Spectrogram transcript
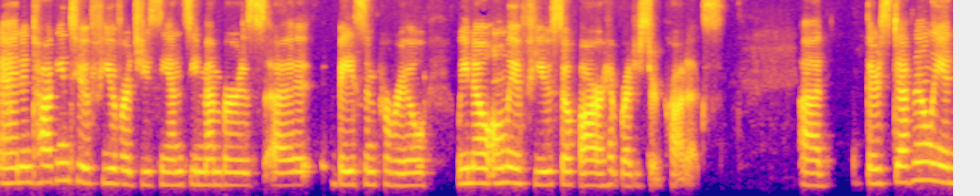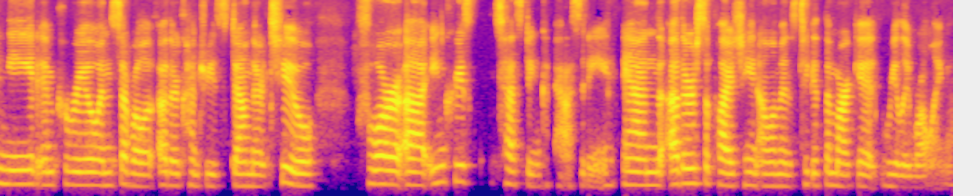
And in talking to a few of our GCNC members uh, based in Peru, we know only a few so far have registered products. Uh, there's definitely a need in Peru and several other countries down there too for uh, increased testing capacity and other supply chain elements to get the market really rolling.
